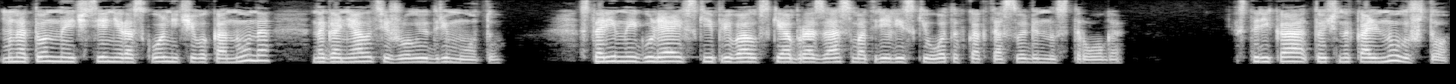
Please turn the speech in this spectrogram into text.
Монотонное чтение раскольничьего кануна нагоняло тяжелую дремоту. Старинные гуляевские и приваловские образа смотрели из киотов как-то особенно строго. Старика точно кольнуло что,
